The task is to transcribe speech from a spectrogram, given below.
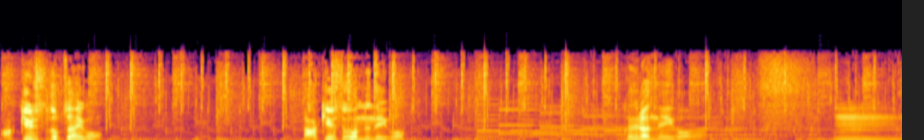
아낄 수도 없잖아 이거 아낄 수가 없는데 이거? 큰일 났네 이거. 음.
